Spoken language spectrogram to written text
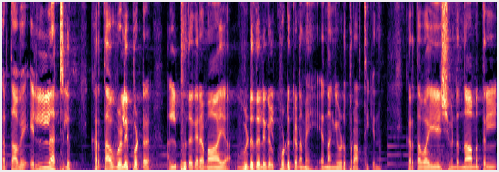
കർത്താവ് എല്ലാറ്റിലും കർത്താവ് വെളിപ്പെട്ട് അത്ഭുതകരമായ വിടുതലുകൾ കൊടുക്കണമേ എന്നങ്ങയോട് പ്രാർത്ഥിക്കുന്നു. കർത്താവ് യേശുവിന്റെ നാമത്തിൽ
